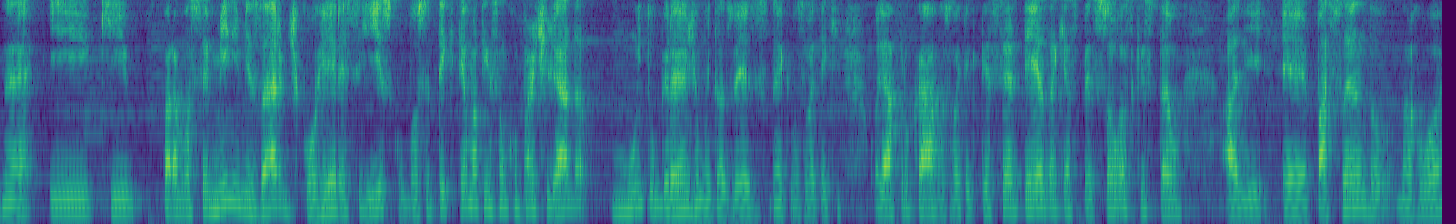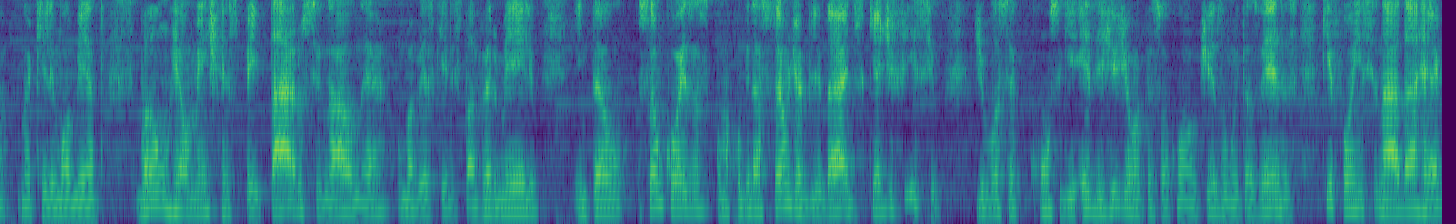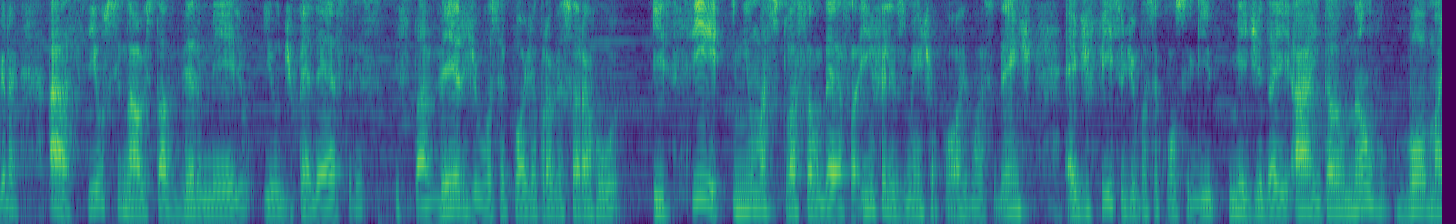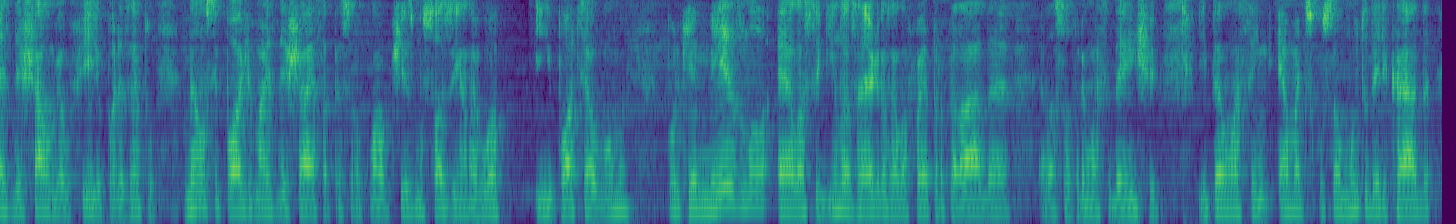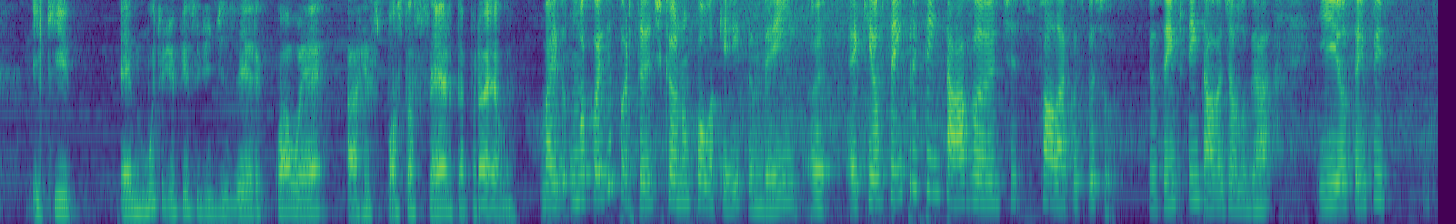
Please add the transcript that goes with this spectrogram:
né? E que para você minimizar de correr esse risco, você tem que ter uma atenção compartilhada muito grande muitas vezes, né? Que você vai ter que olhar para o carro, você vai ter que ter certeza que as pessoas que estão ali é, passando na rua naquele momento vão realmente respeitar o sinal, né? Uma vez que ele está vermelho. Então, são coisas, uma combinação de habilidades que é difícil de você conseguir exigir de uma pessoa com autismo, muitas vezes, que foi ensinada a regra. Ah, se o sinal está vermelho e o de pedestres está verde, você pode atravessar a rua. E se em uma situação dessa, infelizmente, ocorre um acidente, é difícil de você conseguir medir daí, ah, então eu não vou mais deixar o meu filho, por exemplo, não se pode mais deixar essa pessoa com autismo sozinha na rua, em hipótese alguma, porque mesmo ela seguindo as regras, ela foi atropelada, ela sofreu um acidente. Então, assim, é uma discussão muito delicada e que é muito difícil de dizer qual é a resposta certa para ela. Mas uma coisa importante que eu não coloquei também é, é que eu sempre tentava antes falar com as pessoas. Eu sempre tentava dialogar e eu sempre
